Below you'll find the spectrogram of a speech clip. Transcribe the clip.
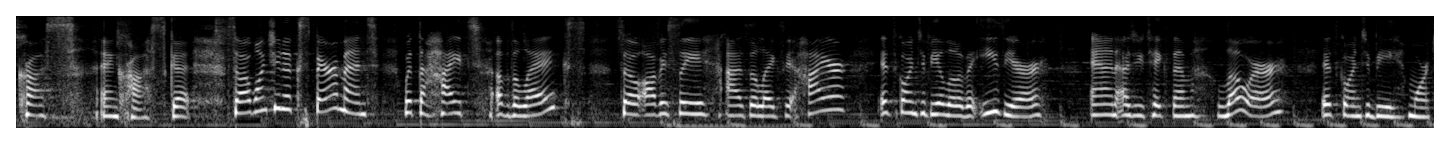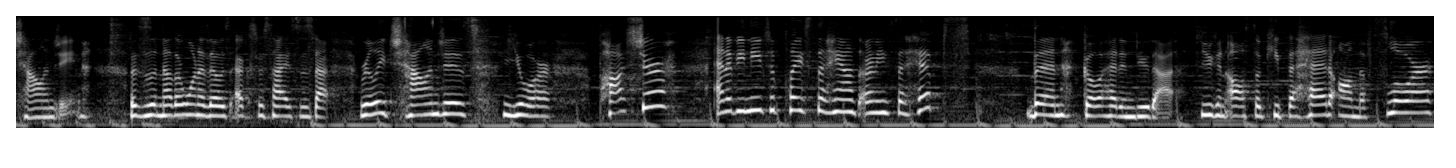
cross, and cross. Good. So I want you to experiment with the height of the legs. So obviously as the legs get higher, it's going to be a little bit easier. And as you take them lower, it's going to be more challenging. This is another one of those exercises that really challenges your posture. And if you need to place the hands underneath the hips, then go ahead and do that. You can also keep the head on the floor.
